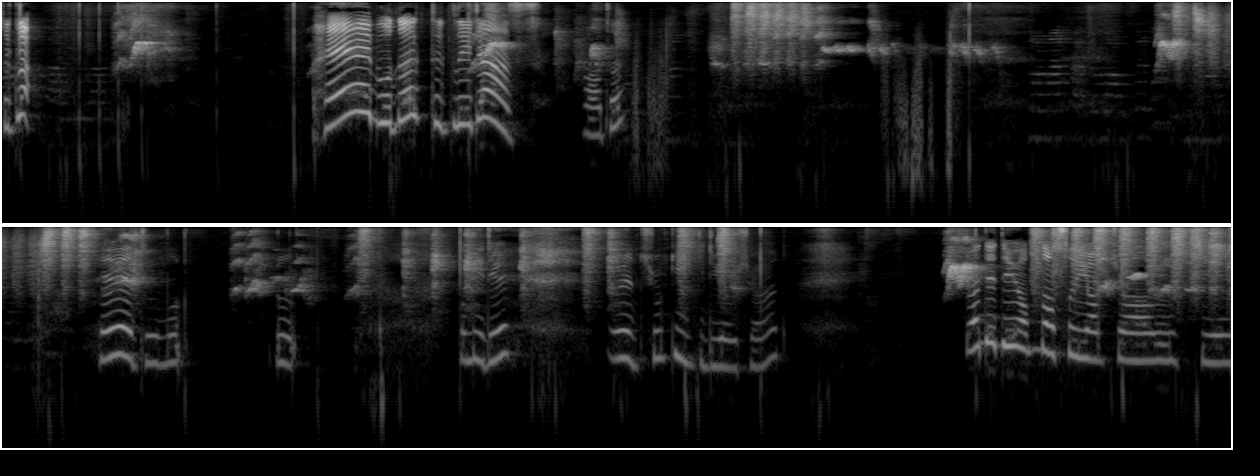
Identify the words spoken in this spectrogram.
Tıkla. He bunu tıklayacağız. Altı. Evet bu bu bu neydi? Evet çok iyi gidiyor şu an. Ben de diyorum nasıl yapacağız diye.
